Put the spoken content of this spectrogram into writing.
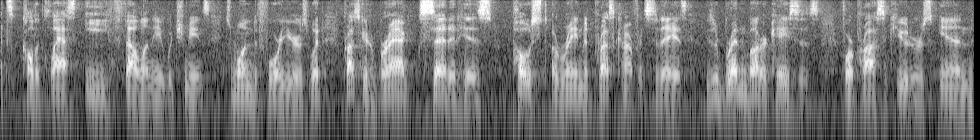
it's called a Class E felony, which means it's one to four years. What Prosecutor Bragg said at his post-arraignment press conference today is these are bread and butter cases for prosecutors in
